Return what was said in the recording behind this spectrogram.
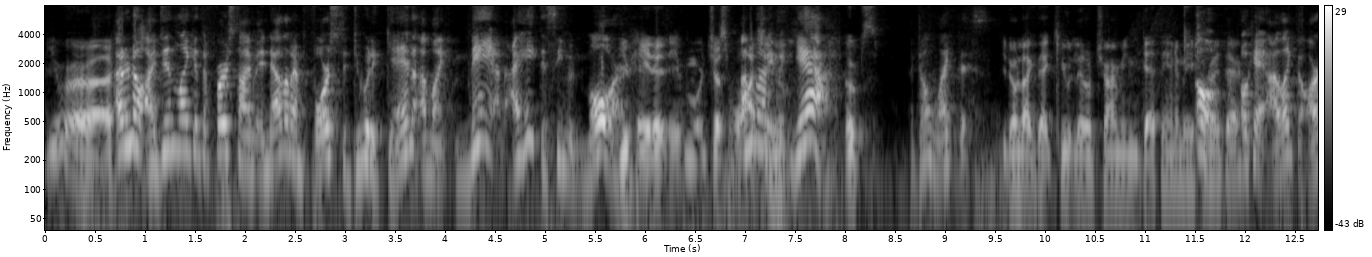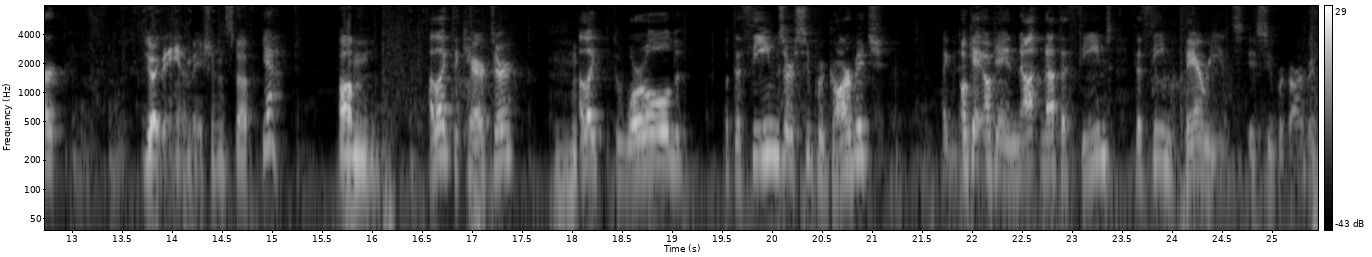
You are a. I don't know. I didn't like it the first time, and now that I'm forced to do it again, I'm like, man, I hate this even more. You hate it even just I'm watching. not even. Yeah, Oops. I don't like this. You don't like that cute little charming death animation Oh, right there? okay. I like the art. Do you like the animation and stuff? Yeah, Um. I like the character. I like the world, but the themes are super garbage. Like, okay, okay, not not the themes. The theme variance is super garbage.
